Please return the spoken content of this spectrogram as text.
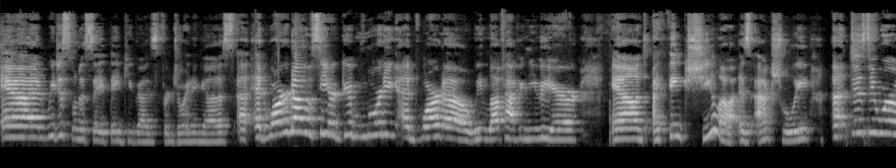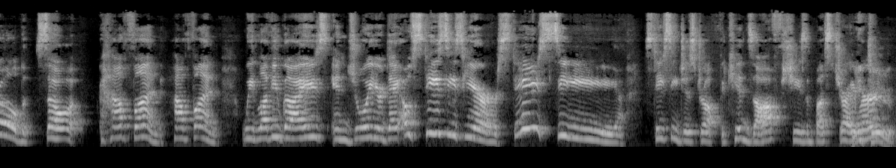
And we just want to say thank you guys for joining us. Uh, Eduardo's here. Good morning, Eduardo. We love having you here. And I think Sheila is actually at Disney World. So have fun. Have fun. We love you guys. Enjoy your day. Oh, Stacy's here. Stacy. Stacy just dropped the kids off. She's a bus driver. Me too.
